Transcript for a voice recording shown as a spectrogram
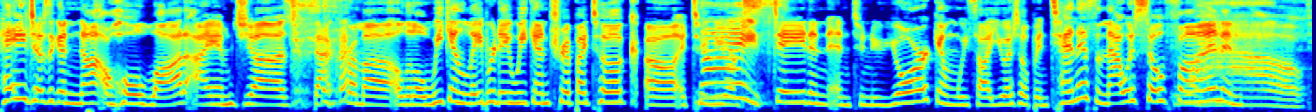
Hey, Jessica, not a whole lot. I am just back from a, a, little weekend, Labor Day weekend trip I took uh, to nice. New York State and, and to New York. And we saw US Open tennis, and that was so fun. Wow. And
